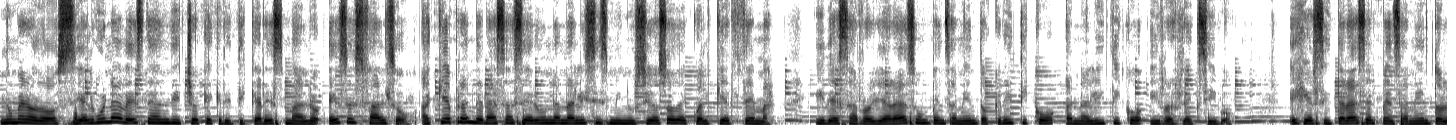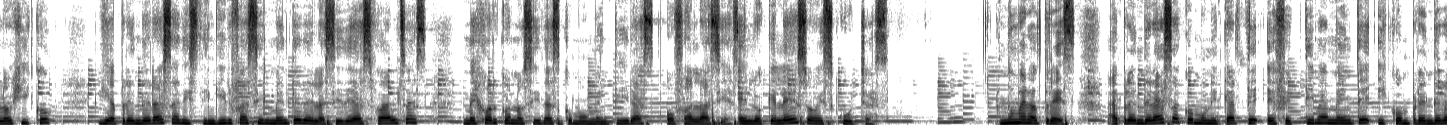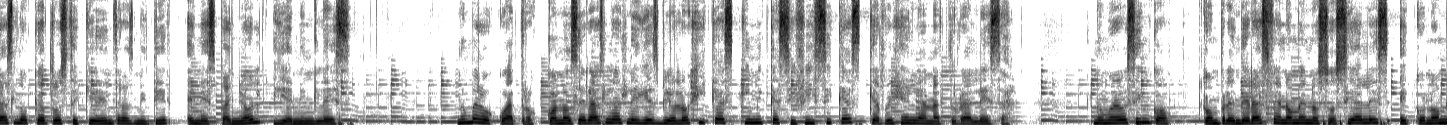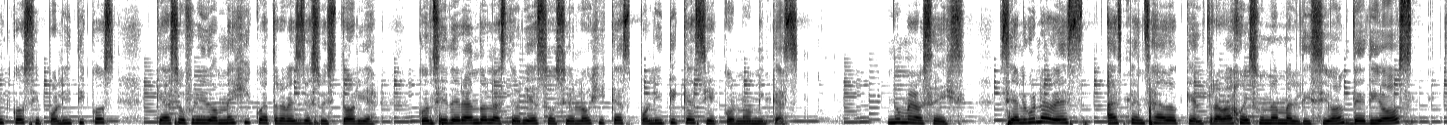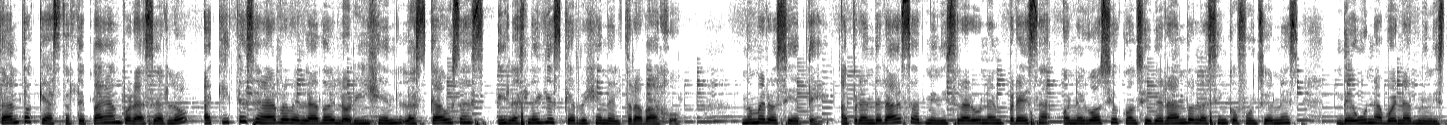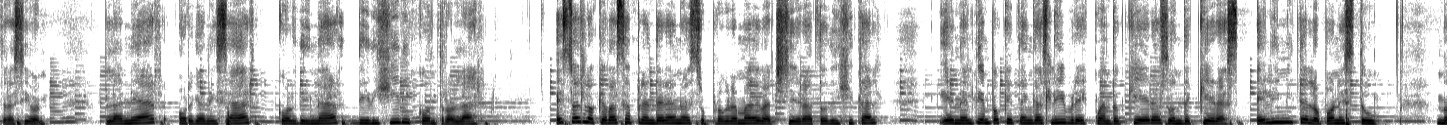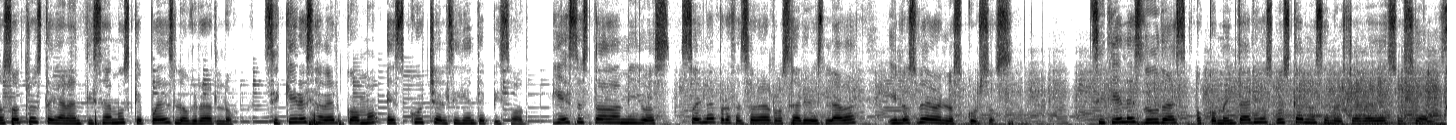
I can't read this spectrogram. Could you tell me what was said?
Número 2. Si alguna vez te han dicho que criticar es malo, eso es falso. Aquí aprenderás a hacer un análisis minucioso de cualquier tema y desarrollarás un pensamiento crítico, analítico y reflexivo. Ejercitarás el pensamiento lógico y aprenderás a distinguir fácilmente de las ideas falsas, mejor conocidas como mentiras o falacias, en lo que lees o escuchas. Número 3. Aprenderás a comunicarte efectivamente y comprenderás lo que otros te quieren transmitir en español y en inglés. Número 4. Conocerás las leyes biológicas, químicas y físicas que rigen la naturaleza. Número 5 comprenderás fenómenos sociales, económicos y políticos que ha sufrido México a través de su historia, considerando las teorías sociológicas, políticas y económicas. Número 6. Si alguna vez has pensado que el trabajo es una maldición de Dios, tanto que hasta te pagan por hacerlo, aquí te será revelado el origen, las causas y las leyes que rigen el trabajo. Número 7. Aprenderás a administrar una empresa o negocio considerando las cinco funciones de una buena administración. Planear, organizar, coordinar, dirigir y controlar. Esto es lo que vas a aprender en nuestro programa de bachillerato digital. Y en el tiempo que tengas libre, cuando quieras, donde quieras. El límite lo pones tú. Nosotros te garantizamos que puedes lograrlo. Si quieres saber cómo, escucha el siguiente episodio. Y eso es todo amigos. Soy la profesora Rosario Eslava y los veo en los cursos. Si tienes dudas o comentarios, búscanos en nuestras redes sociales.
